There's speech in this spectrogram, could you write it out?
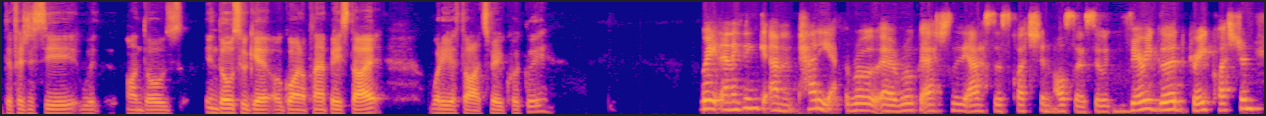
deficiency with on those in those who get or go on a plant-based diet. What are your thoughts, very quickly? Great, and I think um, Patty Roke uh, actually asked this question also. So very good, great question.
